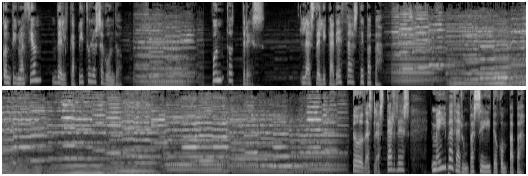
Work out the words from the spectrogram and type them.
Continuación del capítulo segundo. Punto 3. Las delicadezas de papá. Todas las tardes me iba a dar un paseíto con papá.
